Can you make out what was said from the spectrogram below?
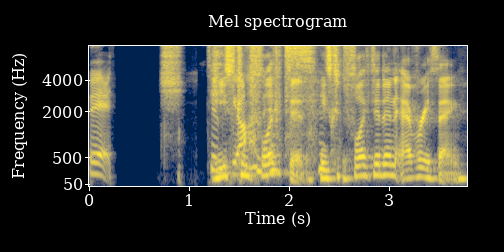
bitch. To He's conflicted. He's conflicted in everything.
